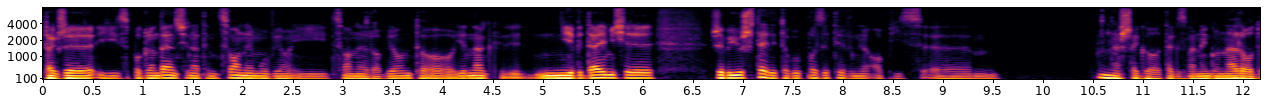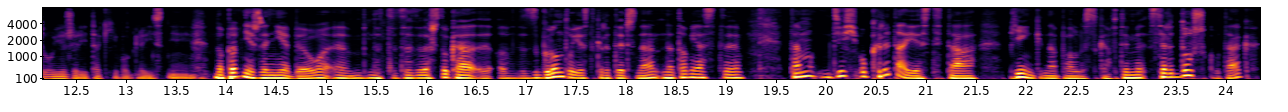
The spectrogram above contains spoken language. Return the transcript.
Także i spoglądając się na tym, co one mówią i co one robią, to jednak nie wydaje mi się, żeby już wtedy to był pozytywny opis naszego tak zwanego narodu, jeżeli taki w ogóle istnieje. No pewnie, że nie był. No ta sztuka z gruntu jest krytyczna, natomiast e, tam gdzieś ukryta jest ta piękna Polska, w tym serduszku, tak?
